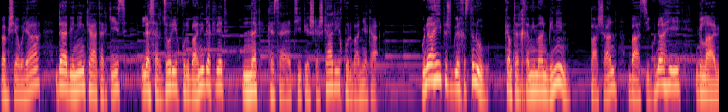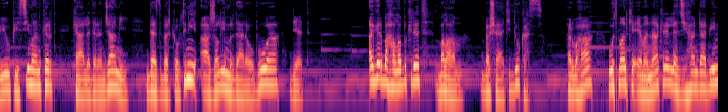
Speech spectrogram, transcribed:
بەم شێوەیە دابینین کە تەرکیز لەسەر جۆری قوربانی دەکرێت نەک کەسایەتی پێشکەشکاری قوربانیەکە گوناهی پشتگوێخستن و کەمتەرخەمیمان بینین پاشان باسی گوناهی گڵاوی و پیسیمان کرد کە لە دەرەنجامی دەست بەرکەوتنی ئاژەڵی مردارەوە بووە دێت ئەگەر بە هەڵە بکرێت بەڵام بەشایەتی دوو کەس هەروەها وتمان کە ئێمە ناکرێت لە جیهاندا بین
